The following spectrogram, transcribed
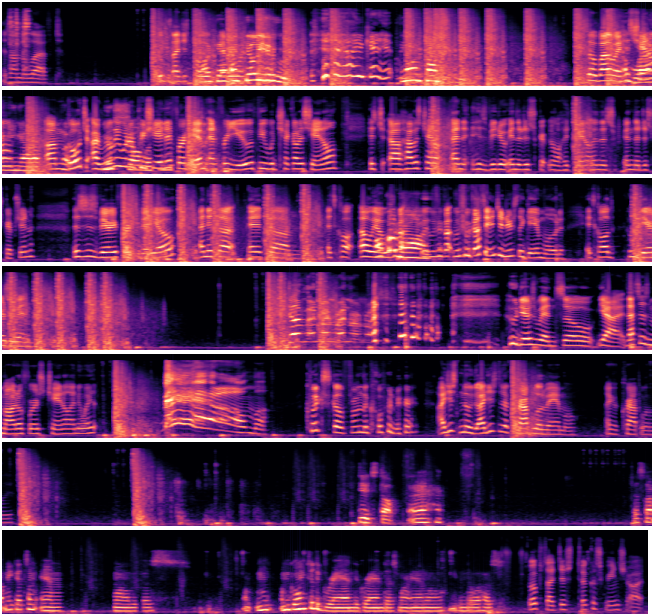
is on the left. Oops, I just told can't I everyone. kill you? you can't hit me. Come on, Thompson. So by the way, I'm his channel. lagging. Um, go. I really would so appreciate lucky. it for him and for you if you would check out his channel. His ch- uh, have his channel and his video in the description. Well, his channel in this in the description. This is his very first video, and it's a it's um it's called. Oh yeah, Oh, we, forgot, we, we forgot we forgot to introduce the game mode. It's called Who Dares Win. Don't run, run, run, run, run. Who dares win? So yeah, that's his motto for his channel anyway. Bam! Quick scope from the corner. I just no, I just did a crap load of ammo, like a crap load. Dude, stop. Uh, just let me get some ammo because I'm, I'm- going to the Garand. The Garand does more ammo, even though it has. Oops, I just took a screenshot.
